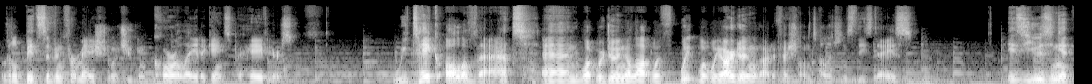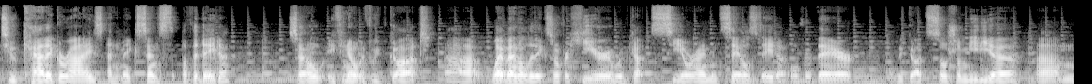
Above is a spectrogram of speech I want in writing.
little bits of information which you can correlate against behaviors. We take all of that and what we're doing a lot with what we are doing with artificial intelligence these days is using it to categorize and make sense of the data so if you know if we've got uh, web analytics over here, we've got CRM and sales data over there, and we've got social media um,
